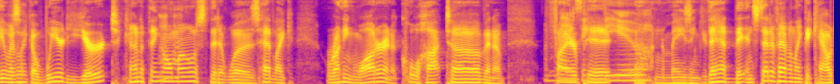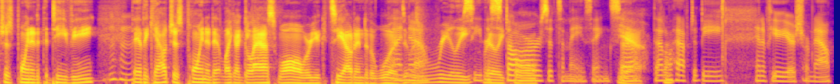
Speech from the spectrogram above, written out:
it was like a weird yurt kind of thing Mm-hmm. almost that it was had like running water and a cool hot tub and a fire pit. view. Oh, an amazing view. They had they instead of having like the couches pointed at the TV, Mm-hmm. they had the couches pointed at like a glass wall where you could see out into the woods. It was really See the really stars. It's amazing. So Yeah. that'll have to be in a few years from now.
